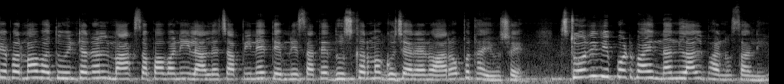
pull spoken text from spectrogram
પેપરમાં વધુ ઇન્ટરનલ માર્ક્સ અપાવવાની લાલચ આપીને તેમની સાથે દુષ્કર્મ ગુજાર્યાનો આરોપ થયો છે. Story report by Nandlal Bhanushali.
